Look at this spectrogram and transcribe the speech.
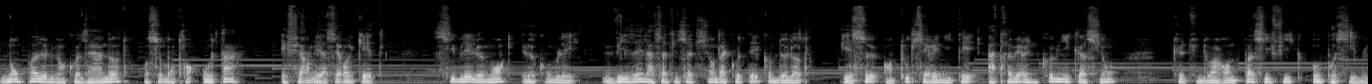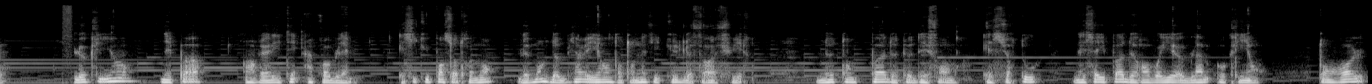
non pas de lui en causer un autre en se montrant hautain et fermé à ses requêtes. Cibler le manque et le combler, viser la satisfaction d'un côté comme de l'autre, et ce en toute sérénité à travers une communication que tu dois rendre pacifique au possible. Le client n'est pas en réalité un problème. Et si tu penses autrement, le manque de bienveillance dans ton attitude le fera fuir. Ne tente pas de te défendre et surtout, n'essaye pas de renvoyer le blâme au client. Ton rôle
